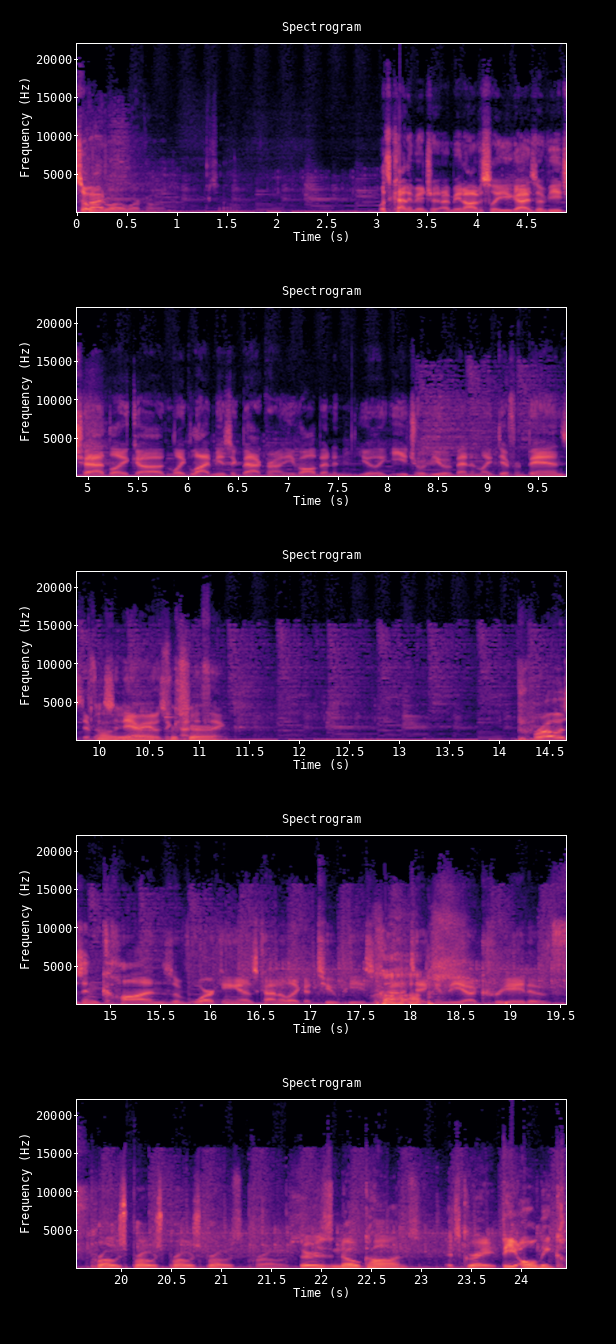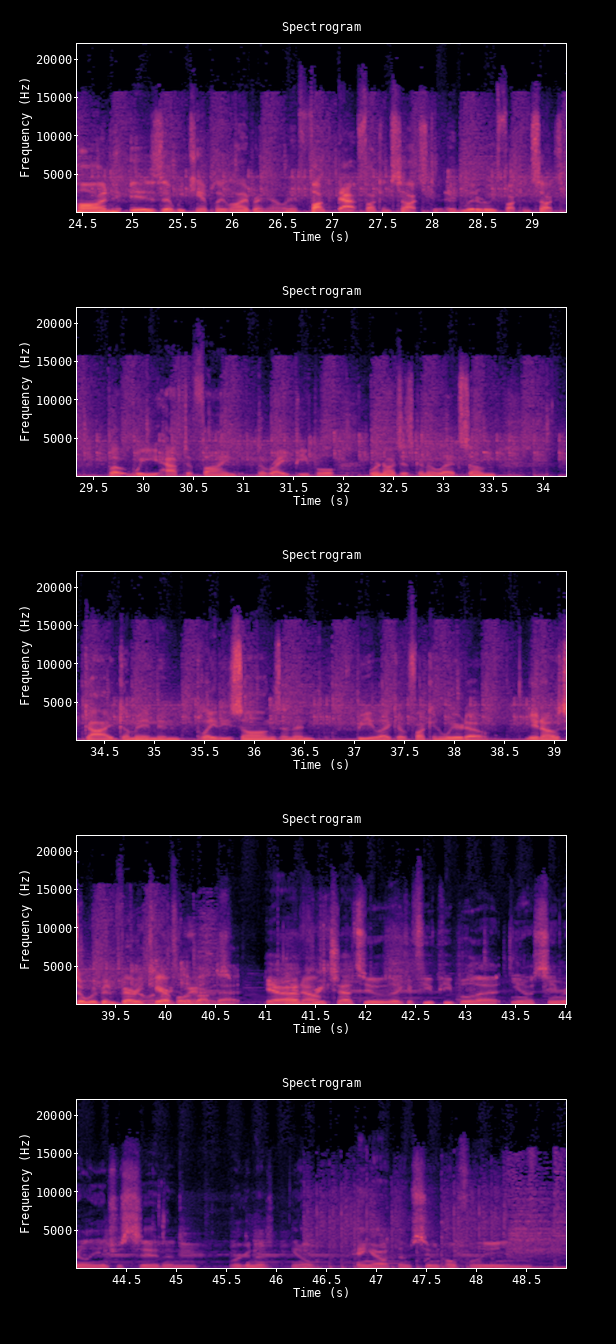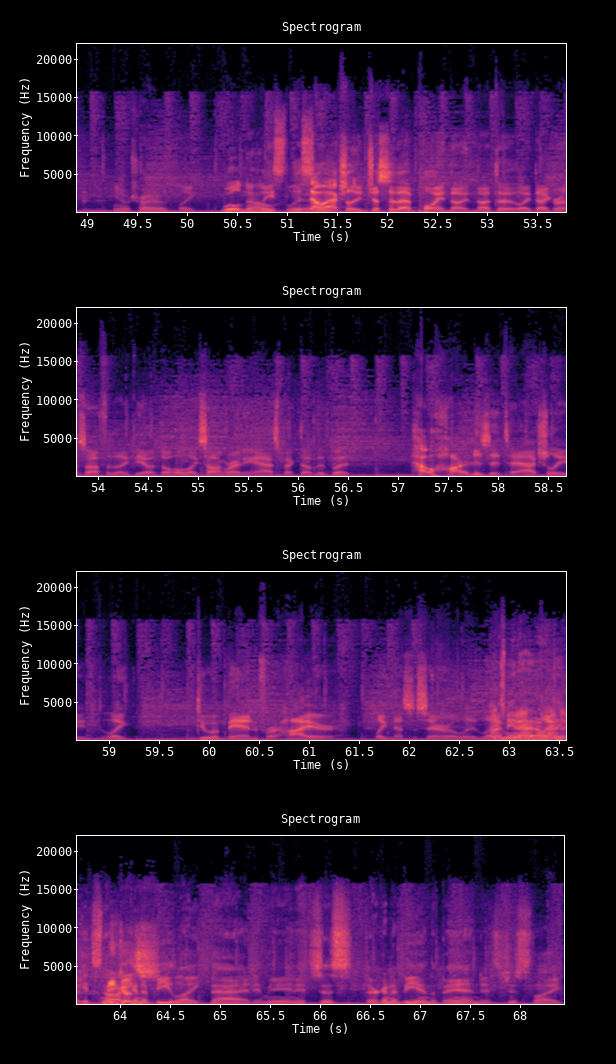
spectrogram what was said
So but I'd want to work on it. So what's kind of interesting? I mean, obviously, you guys have each had like uh, like live music background. You've all been in. You like each of you have been in like different bands, different Oh, yeah, scenarios, and for kind of thing. Pros and cons of working as kind of like a two piece, kind of taking the uh, creative. Pros, pros, pros, pros. pros. There is no cons. It's great. The only con is that we can't play live right now, and it fuck that fucking sucks, dude. It literally fucking sucks. But we have to find the right people. We're not just gonna let some guy come in and play these songs and then be like a fucking weirdo, you know. So we've been very No one likes careful about that. Yeah, you I've know? reached out to like a few people that you know seem really interested, and we're gonna you know hang out with them soon, hopefully, and you know try to like We'll know. at least listen. No, actually, just to that point, not, not to like digress off of like the uh, the whole like songwriting aspect of it, but how hard is it to actually like do a band for hire, like necessarily? Like, I mean, been I don't like- think it's not gonna be like that. I mean, it's just they're gonna be in the band. It's just like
